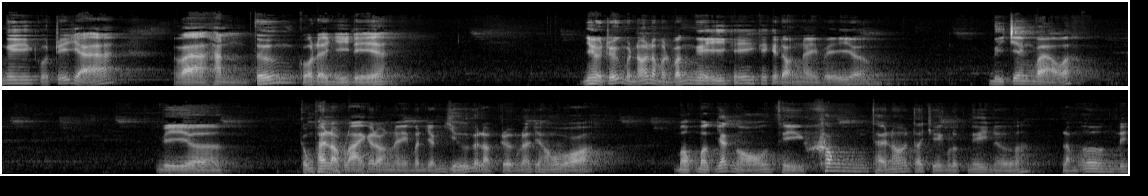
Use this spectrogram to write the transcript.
nghi của trí giả và hành tướng của đệ nhị địa. Như hồi trước mình nói là mình vẫn nghi cái cái cái đoạn này bị um, bị chen vào á. Vì ờ, cũng phải lặp lại cái đoạn này, mình vẫn giữ cái lập trường đó chứ không có bỏ một bậc giác ngộ thì không thể nói tới chuyện luật nghi nữa. Làm ơn đi.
